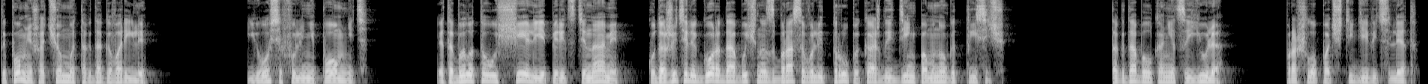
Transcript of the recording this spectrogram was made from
Ты помнишь, о чем мы тогда говорили? Иосифу ли не помнить? Это было то ущелье перед стенами, куда жители города обычно сбрасывали трупы каждый день по много тысяч. Тогда был конец июля. Прошло почти девять лет.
